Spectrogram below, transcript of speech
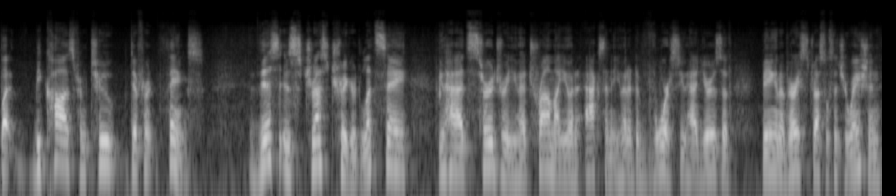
but because from two different things. This is stress triggered. Let's say you had surgery, you had trauma, you had an accident, you had a divorce, you had years of being in a very stressful situation,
